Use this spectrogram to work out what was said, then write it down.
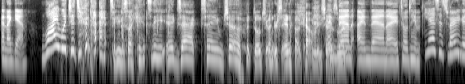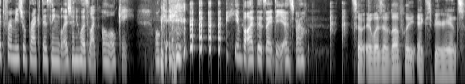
and again, why would you do that? He's like, it's the exact same show. Don't you understand how comedy shows and work? then and then I told him, "Yes, it's very good for me to practice English." And he was like, "Oh, okay." Okay. he bought this idea as well. So it was a lovely experience.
